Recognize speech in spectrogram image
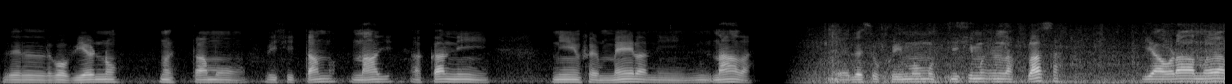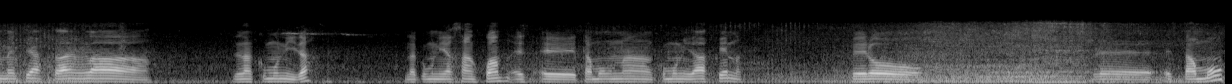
del gobierno no estamos visitando nadie acá ni ni enfermera ni nada. Eh, le sufrimos muchísimo en la plaza y ahora nuevamente acá en la en la comunidad la comunidad San Juan. Eh, estamos en una comunidad ajena pero eh, estamos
